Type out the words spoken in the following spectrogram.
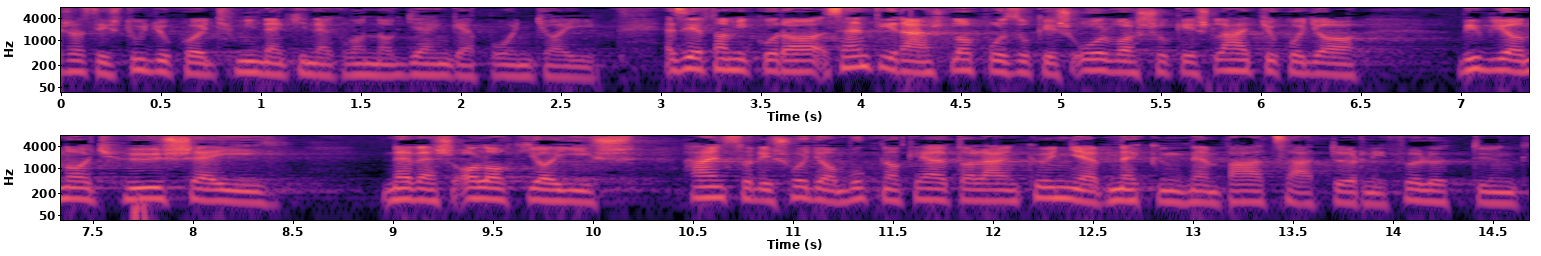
és azt is tudjuk, hogy mindenkinek vannak gyenge pontjai. Ezért amikor a Szentírás lapozunk és olvassuk, és látjuk, hogy a Biblia nagy hősei, neves alakjai is hányszor és hogyan buknak el, talán könnyebb nekünk nem pálcát törni fölöttünk,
